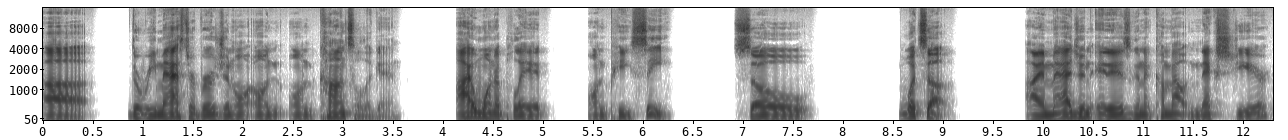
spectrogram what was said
uh, the remaster version on, on, on console again. I want to play it on PC. So, what's up? I imagine it is going to come out next year,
